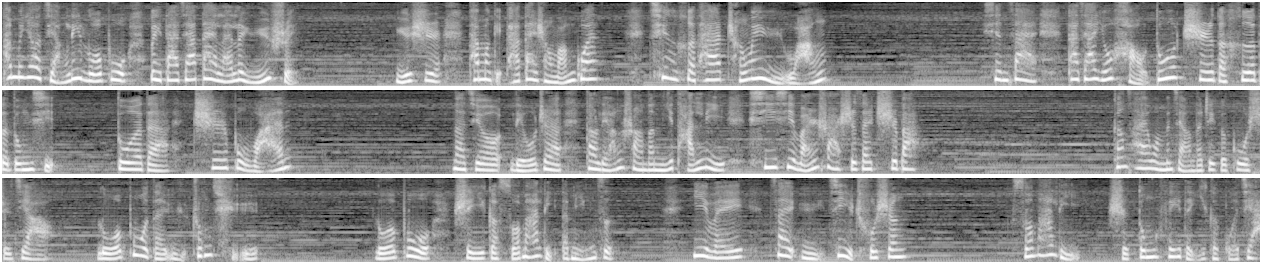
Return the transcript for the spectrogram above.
他们要奖励罗布为大家带来了雨水，于是他们给他戴上王冠，庆贺他成为雨王。现在大家有好多吃的喝的东西，多的吃不完。那就留着到凉爽的泥潭里嬉戏玩耍时再吃吧。刚才我们讲的这个故事叫《罗布的雨中曲》。罗布是一个索马里的名字，意为在雨季出生。索马里是东非的一个国家。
